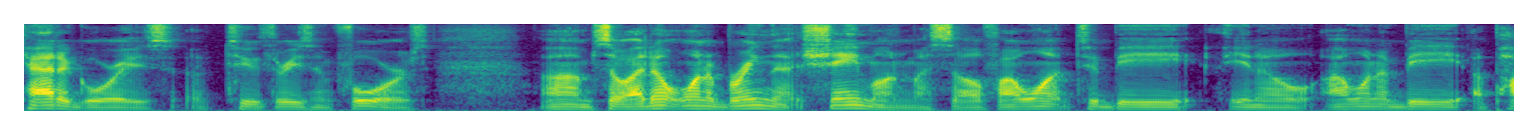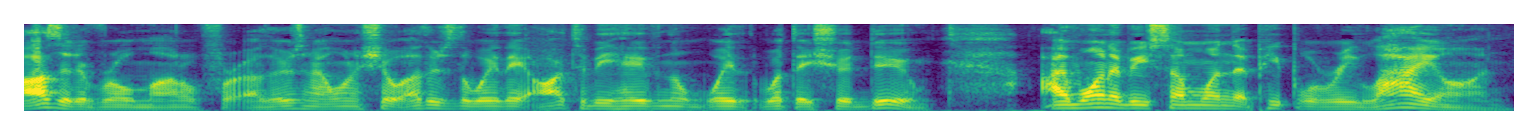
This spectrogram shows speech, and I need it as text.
categories of two, threes, and fours. Um, so I don't want to bring that shame on myself. I want to be, you know, I want to be a positive role model for others, and I want to show others the way they ought to behave and the way what they should do. I want to be someone that people rely on.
